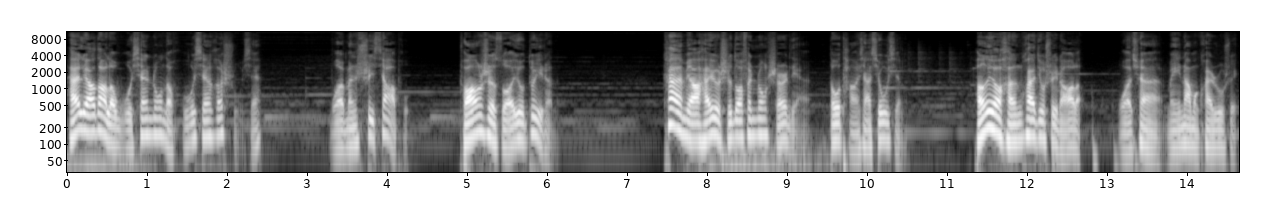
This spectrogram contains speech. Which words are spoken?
还聊到了五仙中的狐仙和鼠仙。我们睡下铺，床是左右对着的。看表还有十多分钟，十二点，都躺下休息了。朋友很快就睡着了，我却没那么快入睡。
